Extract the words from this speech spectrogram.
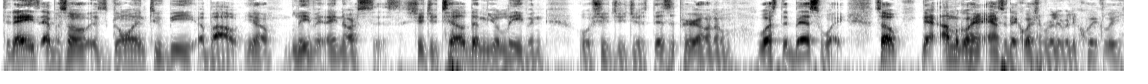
Today's episode is going to be about, you know, leaving a narcissist. Should you tell them you're leaving or should you just disappear on them? What's the best way? So that, I'm gonna go ahead and answer that question really, really quickly.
